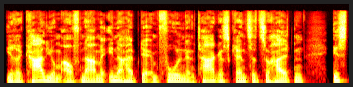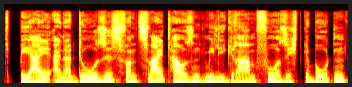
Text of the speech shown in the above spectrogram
ihre Kaliumaufnahme innerhalb der empfohlenen Tagesgrenze zu halten, ist bei einer Dosis von 2000 Milligramm Vorsicht geboten,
